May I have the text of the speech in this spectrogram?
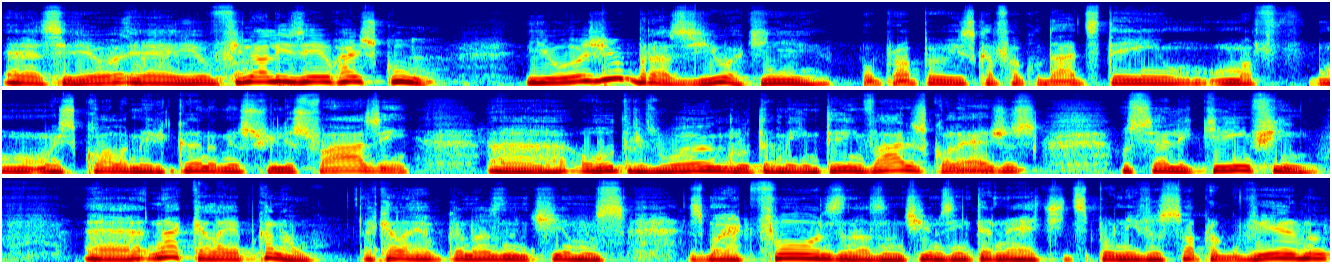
É, seria, é, eu finalizei o high school. E hoje o Brasil, aqui, o próprio ISCA Faculdades tem uma, uma escola americana, meus filhos fazem, uh, outras, o Anglo também tem, vários colégios, o CLQ, enfim. Uh, naquela época, não. Naquela época nós não tínhamos smartphones, nós não tínhamos internet disponível só para governo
